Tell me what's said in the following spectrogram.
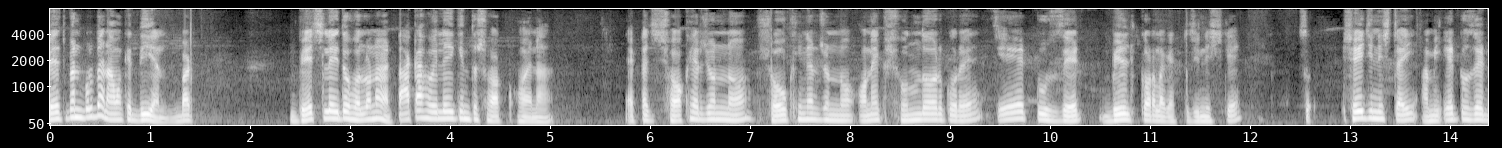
বেচবেন বলবেন, আমাকে দিয়েন। বাট বেচলেই তো হলো না, টাকা হইলেই কিন্তু শখ হয় না। একটা শখের জন্য, শৌখিনের জন্য অনেক সুন্দর করে এ টু জেড বিল্ড করা লাগে একটা জিনিসকে। সো সেই জিনিসটাই আমি এ টু জেড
